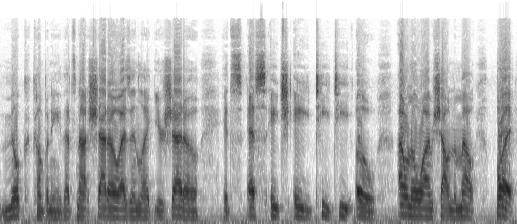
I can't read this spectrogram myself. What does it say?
Milk Company. That's not shadow as in like your shadow. It's S H A T T O. I don't know why I'm shouting them out, but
